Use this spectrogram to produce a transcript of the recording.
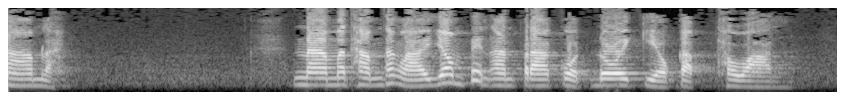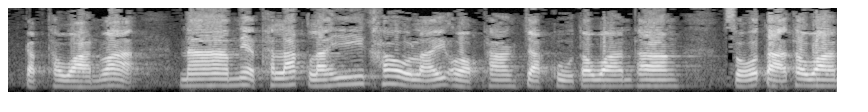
นามล่ะ นามมาทำทั้งหลายย่อมเป็นอันปรากฏโดยเกี่ยวกับทวาร กับทวารว่านามเนี่ยทะลักไหลเข้าไหลออกทางจากขูทวารทาง โสตทวาร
